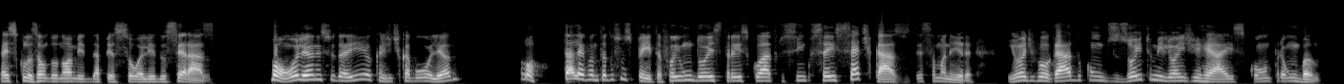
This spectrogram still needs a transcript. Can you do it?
a exclusão do nome da pessoa ali do Serasa. Bom, olhando isso daí, o que a gente acabou olhando, falou, tá levantando suspeita. Foi um, dois, três, quatro, cinco, seis, sete casos dessa maneira. E um advogado com 18 milhões de reais contra um banco.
